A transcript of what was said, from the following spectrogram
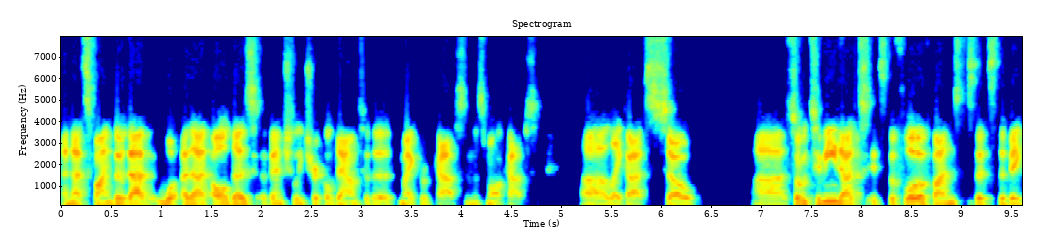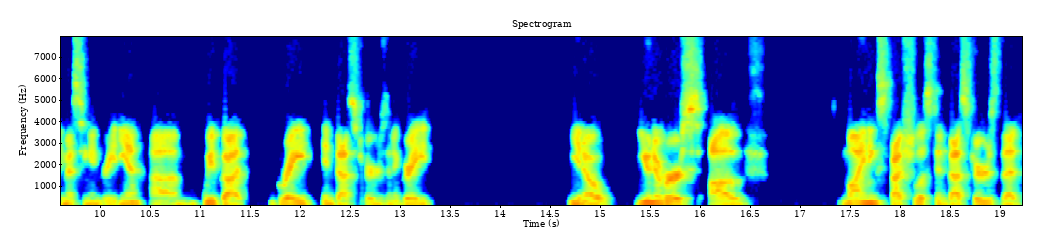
and that's fine. But that that all does eventually trickle down to the micro caps and the small caps uh, like us. So, uh, so to me, that's it's the flow of funds that's the big missing ingredient. Um, we've got great investors and a great, you know, universe of mining specialist investors that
